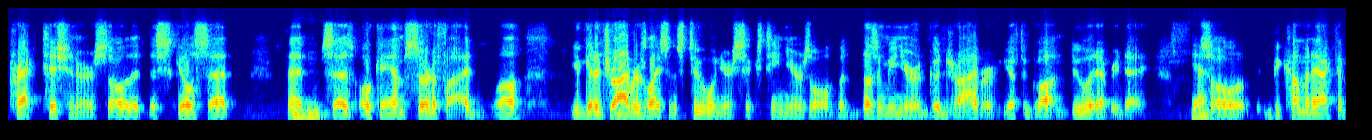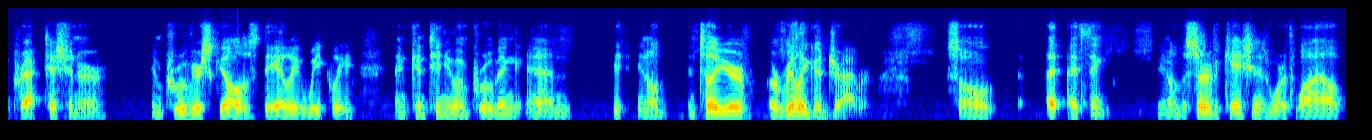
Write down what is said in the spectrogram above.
practitioner, so that the skill set that Mhm. says, okay, I'm certified. Well, you get a driver's license too when you're 16 years old, but it doesn't mean you're a good driver. You have to go out and do it every day. Yeah. So become an active practitioner, improve your skills daily, weekly, and continue improving and you know until you're a really good driver. So I, I think you know the certification is worthwhile.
